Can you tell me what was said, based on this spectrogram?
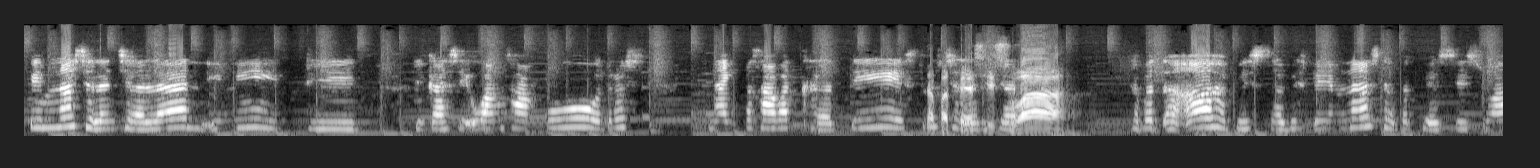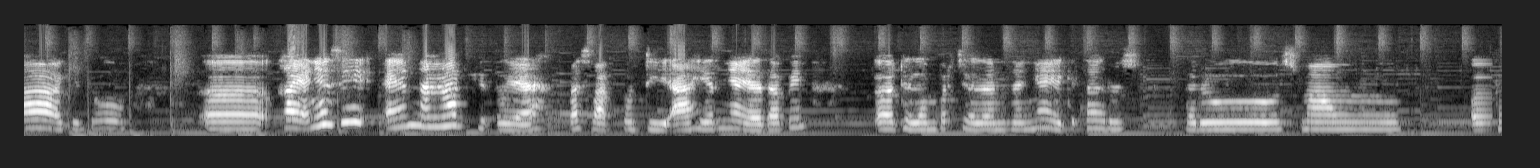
timnas jalan-jalan ini di dikasih uang saku, terus naik pesawat gratis, terus dapat beasiswa. Dapat uh, habis habis timnas dapat beasiswa gitu. Uh, kayaknya sih enak gitu ya pas waktu di akhirnya ya, tapi uh, dalam perjalanannya ya kita harus harus mau uh,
